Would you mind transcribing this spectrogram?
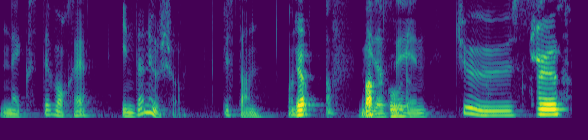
nächste Woche in der News Show. Bis dann und Ja, auf. Wiedersehen. Tschüss. Tschüss.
